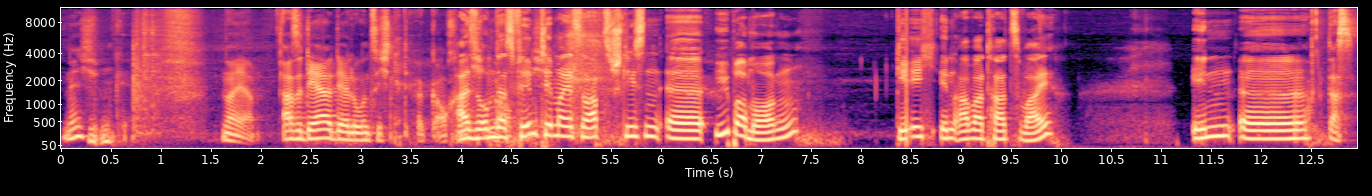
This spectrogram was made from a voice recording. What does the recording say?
nicht? Okay. Naja. Also der, der lohnt sich auch nicht. Also um das. Filmthema jetzt noch abzuschließen, äh, übermorgen gehe ich in Avatar 2 in äh, Das,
